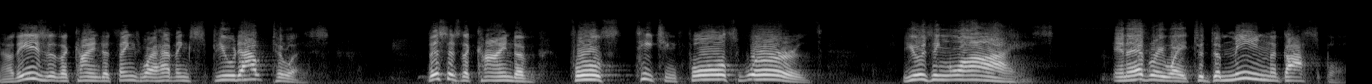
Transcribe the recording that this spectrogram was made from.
Now, these are the kind of things we're having spewed out to us. This is the kind of false teaching, false words, using lies in every way to demean the gospel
